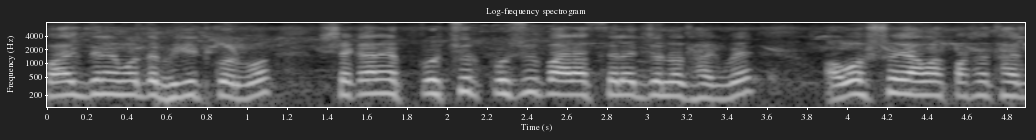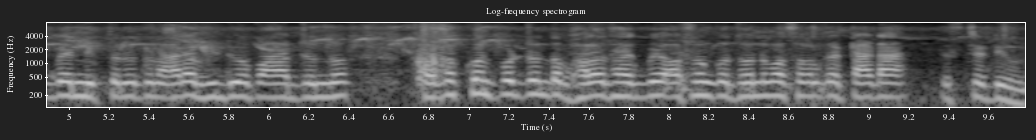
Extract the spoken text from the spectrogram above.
কয়েকদিনের মধ্যে ভিজিট করব। সেখানে প্রচুর প্রচুর পায়রা সেলের জন্য থাকবে। অবশ্যই আমার পাশে থাকবে নিত্য নতুন আরও ভিডিও পাওয়ার জন্য। ততক্ষণ পর্যন্ত ভালো থাকবে। অসংখ্য ধন্যবাদ সকলকে। টাটা স্টেটিউন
